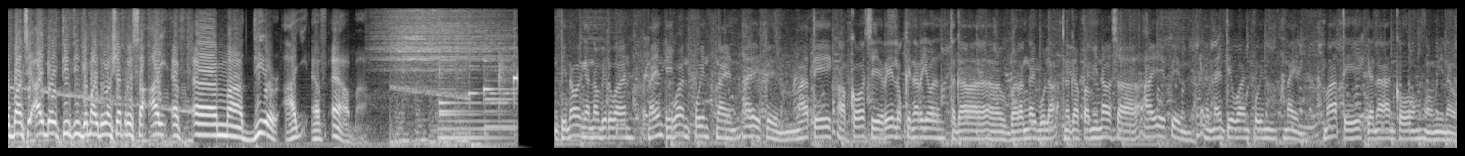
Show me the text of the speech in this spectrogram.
uban si Idol Tintin Gamay Idol lang syempre sa IFM ah, Dear IFM. Tinoon nga number 1, 91.9 IFM. Mati, ako si Relo Kinario, taga uh, Barangay Bula, nagapaminaw sa IFM 91.9. Mati, ganahan ko maminaw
